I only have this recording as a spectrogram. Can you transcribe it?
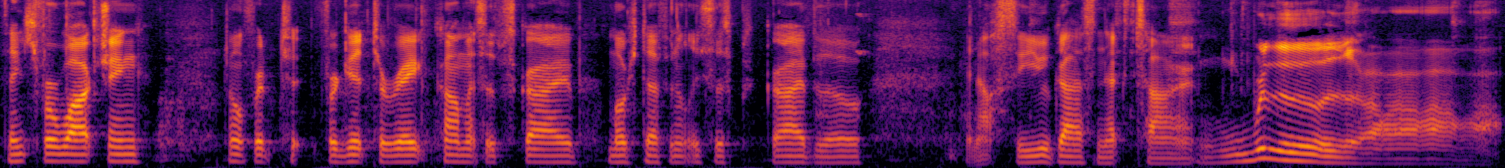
Thanks for watching. Don't for forget to rate, comment, subscribe. Most definitely subscribe though. And I'll see you guys next time.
